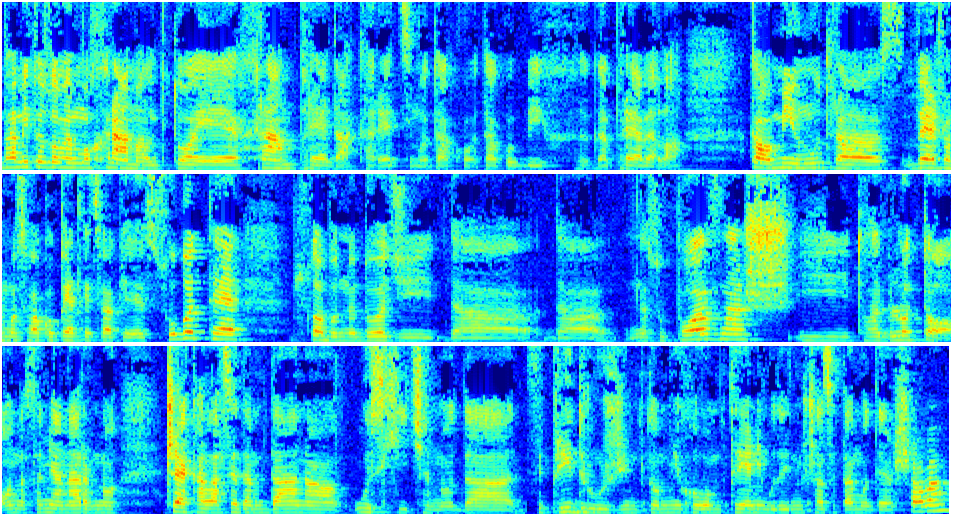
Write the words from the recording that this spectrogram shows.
pa mi to zovemo hram, ali to je hram predaka, recimo, tako, tako bih ga prevela. Kao mi unutra vežbamo svako petka i svake subote, slobodno dođi da, da nas upoznaš i to je bilo to. Onda sam ja naravno čekala sedam dana ushićeno da se pridružim tom njihovom treningu, da vidim šta se tamo dešava.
